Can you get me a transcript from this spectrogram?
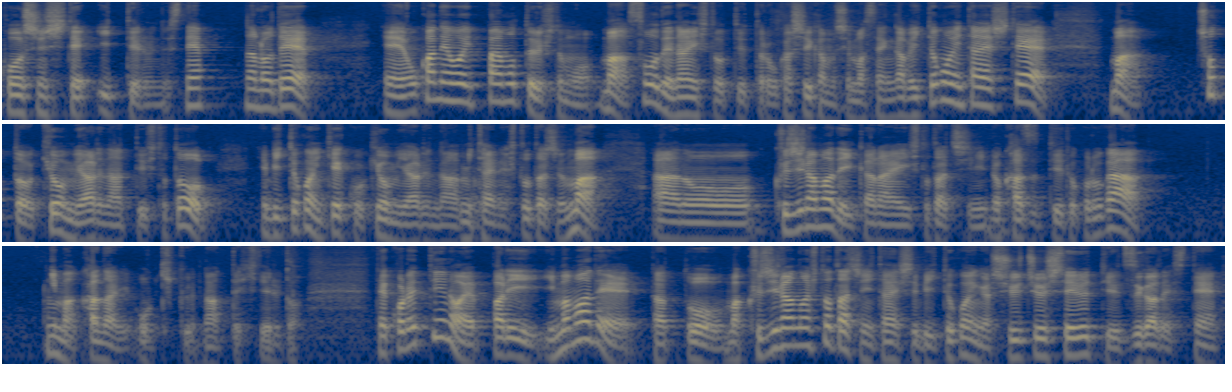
更新していってるんですね。なので、えーお金をいっぱい持ってる人もまあそうでない人って言ったらおかしいかもしれませんがビットコインに対してまあちょっと興味あるなっていう人とビットコイン結構興味あるなみたいな人たちのまああのクジラまでいかない人たちの数っていうところが今かなり大きくなってきてると。でこれっていうのはやっぱり今までだと、まあ、クジラの人たちに対してビットコインが集中しているっていう図がですね、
